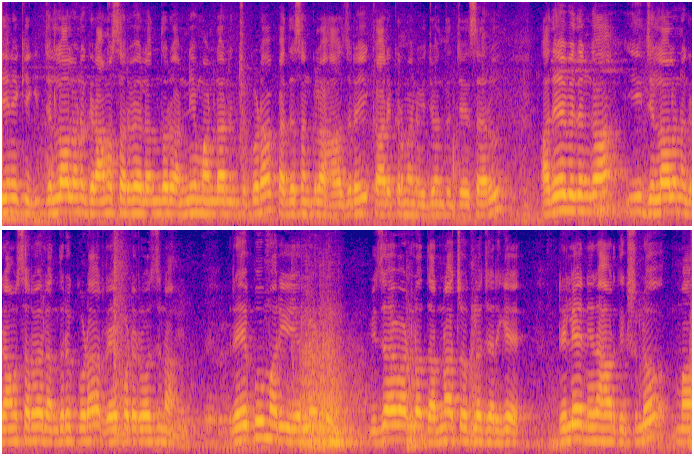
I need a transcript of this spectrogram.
దీనికి జిల్లాలోని గ్రామ సర్వేలందరూ అన్ని మండలాల నుంచి కూడా పెద్ద సంఖ్యలో హాజరై కార్యక్రమాన్ని విజయవంతం చేశారు. అదేవిధంగా ఈ జిల్లాలోని గ్రామ సర్వేలందరూ కూడా రేపటి రోజున రేపు మరియు ఎల్లుండి విజయవాడలో ధర్నా చౌక్లో జరిగే రిలే నిరాహార దీక్షలో మా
